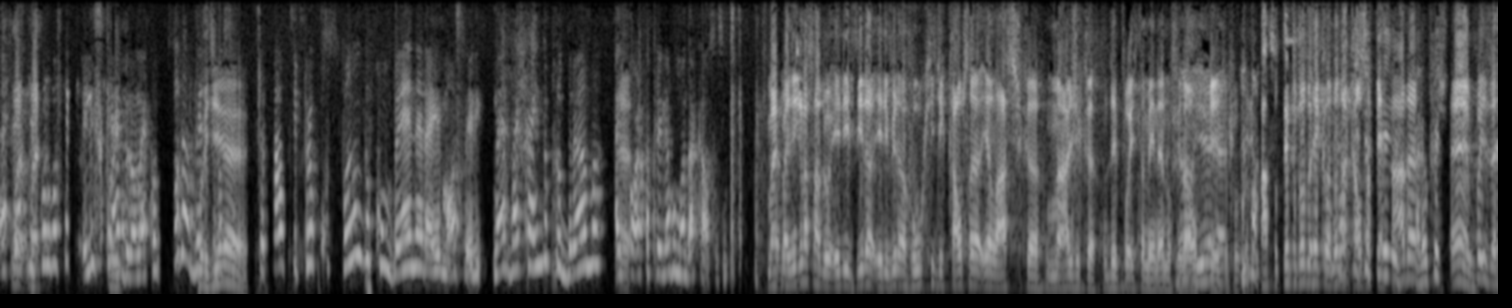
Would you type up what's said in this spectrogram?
É, é Mas- que mas- quando você. Eles quebram, né? Quando, toda vez Podia- que você você tá se preocupando com o Banner, aí mostra ele, né? Vai caindo pro drama, aí É. corta pra ele arrumando a calça, assim. Mas, mas é engraçado, ele vira, ele vira Hulk de calça elástica mágica depois também, né? No final. Não, porque, é- tipo, ele passa o tempo todo reclamando da calça apertada. Cara. É, pois é.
